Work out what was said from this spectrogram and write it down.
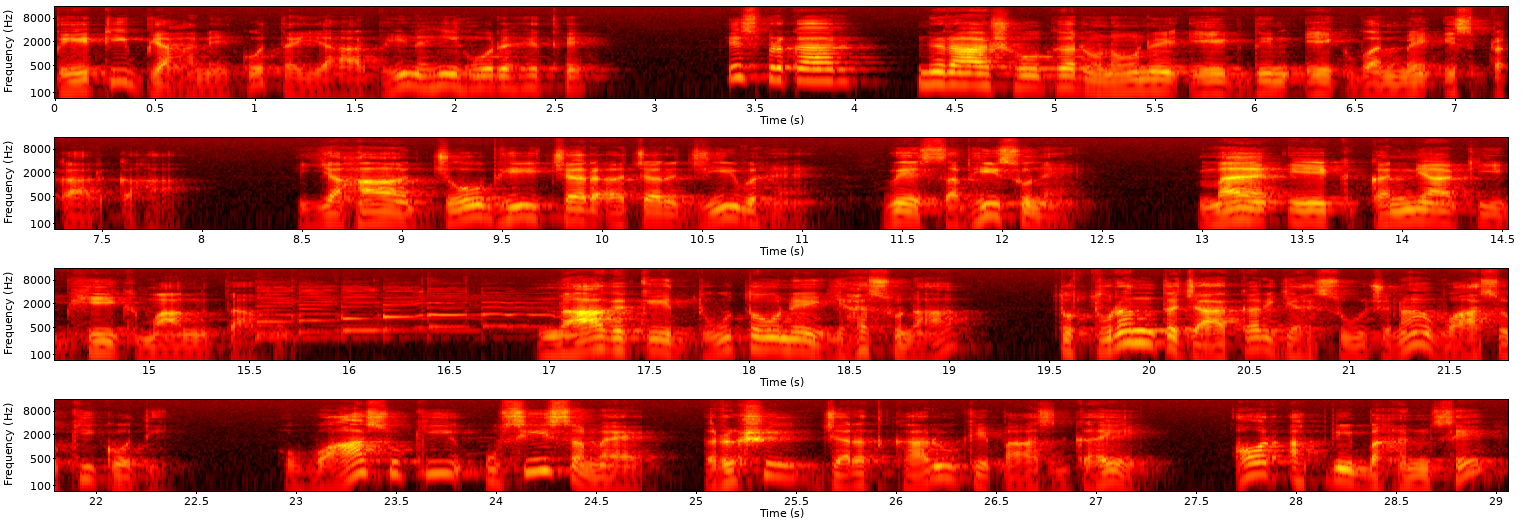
बेटी ब्याहने को तैयार भी नहीं हो रहे थे। इस प्रकार निराश होकर उन्होंने एक दिन एक वन में इस प्रकार कहा, यहाँ जो भी चर अचर जीव हैं, वे सभी सुने, मैं एक कन्या की भीख माँगता हूँ। नाग के दूतों ने यह सुना तो तुरंत जाकर यह सूचना वासुकी को दी। वासुकी उसी समय ऋषि जरतकारु के पास गए और अपनी बहन से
